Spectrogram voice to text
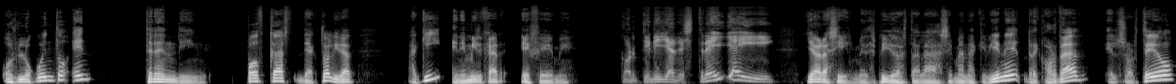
Os lo cuento en Trending, podcast de actualidad, aquí en Emilcar FM. Cortinilla de estrella y... Y ahora sí, me despido hasta la semana que viene. Recordad el sorteo,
